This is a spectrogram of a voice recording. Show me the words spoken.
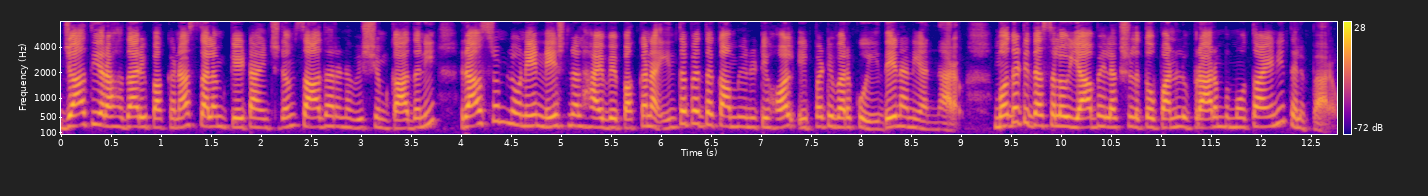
జాతీయ రహదారి పక్కన స్థలం కేటాయించడం సాధారణ విషయం కాదని రాష్ట్రంలోనే నేషనల్ హైవే పక్కన ఇంత పెద్ద కమ్యూనిటీ హాల్ ఇప్పటి వరకు ఇదేనని అన్నారు. మొదటి దశలో యాభై లక్షలతో పనులు ప్రారంభమవుతాయని తెలిపారు.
